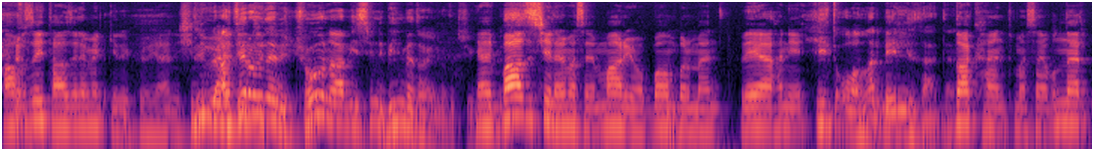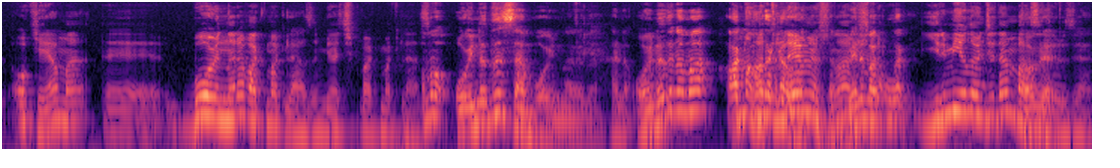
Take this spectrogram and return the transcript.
hafızayı tazelemek gerekiyor yani. Şimdi Şimdi böyle Atari deyince- oyunları çoğun abi ismini bilmeden oynadık çünkü. yani bazı şeyler mesela Mario, Bomberman veya hani Hit olanlar belli zaten. Duck Hunt mesela bunlar okey ama e, bu oyunlara bakmak lazım. Bir açıp bakmak lazım. Ama oynadın sen bu oyunları da. Hani oynadın ama Ama aklında hatırlayamıyorsun kalmadı. abi. Benim aklımda o 20 yıl önceden bahsediyoruz yani.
